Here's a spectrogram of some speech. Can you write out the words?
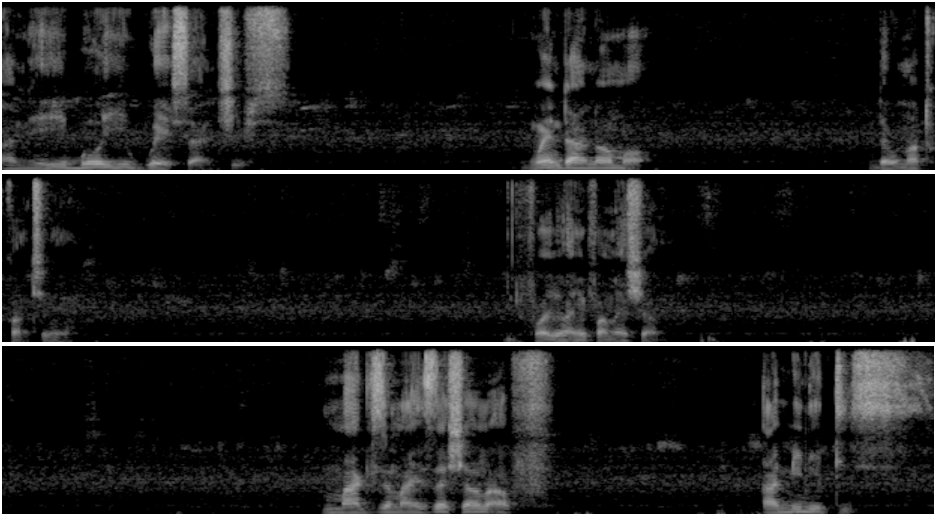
and Igbo Igwes and chiefs. When they are no more, they will not continue. For your information, maximization of amenities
